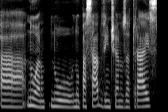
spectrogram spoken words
ah, no, ano, no, no passado, 20 anos atrás.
